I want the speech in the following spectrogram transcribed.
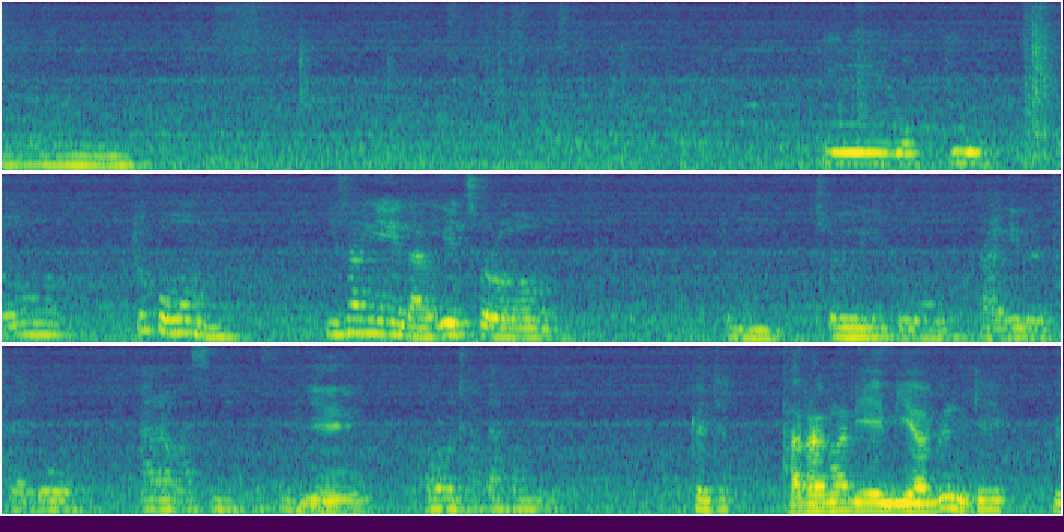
음, 이것도 어, 조금 이상의 날개처럼 좀 저희도 날개를 달고 알아봤으면 좋겠습니다. 예. 너무 답답합니다. 그러니까 이제 다랑아리의 미학은 이게 그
